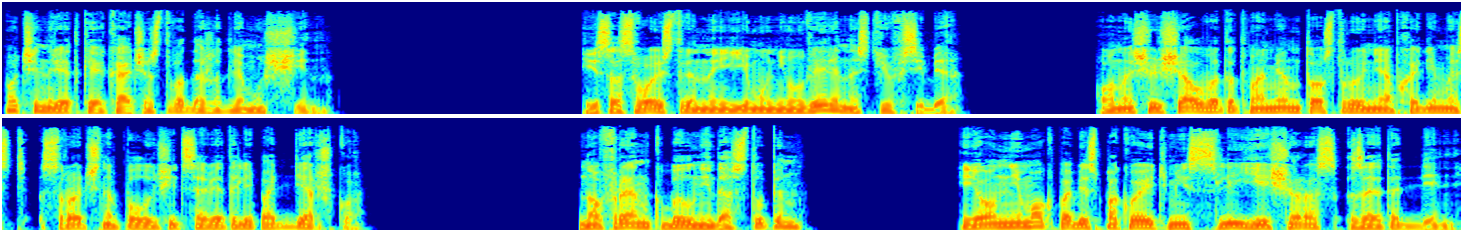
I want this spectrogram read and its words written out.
очень редкое качество даже для мужчин. И со свойственной ему неуверенностью в себе он ощущал в этот момент острую необходимость срочно получить совет или поддержку. Но Фрэнк был недоступен, и он не мог побеспокоить мисс Ли еще раз за этот день.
